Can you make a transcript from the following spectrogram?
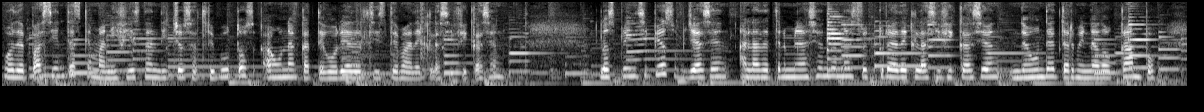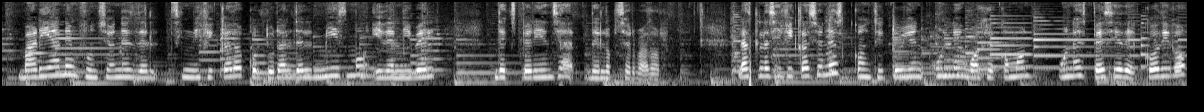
o de pacientes que manifiestan dichos atributos a una categoría del sistema de clasificación. Los principios subyacen a la determinación de una estructura de clasificación de un determinado campo. Varían en funciones del significado cultural del mismo y del nivel de experiencia del observador. Las clasificaciones constituyen un lenguaje común, una especie de código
